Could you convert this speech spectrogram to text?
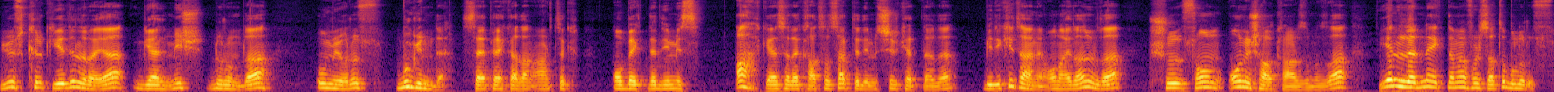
147 liraya gelmiş durumda. Umuyoruz bugün de SPK'dan artık o beklediğimiz ah gelse de katılsak dediğimiz şirketlerden bir iki tane onaylanır da şu son 13 halka arzımıza yenilerine ekleme fırsatı buluruz.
